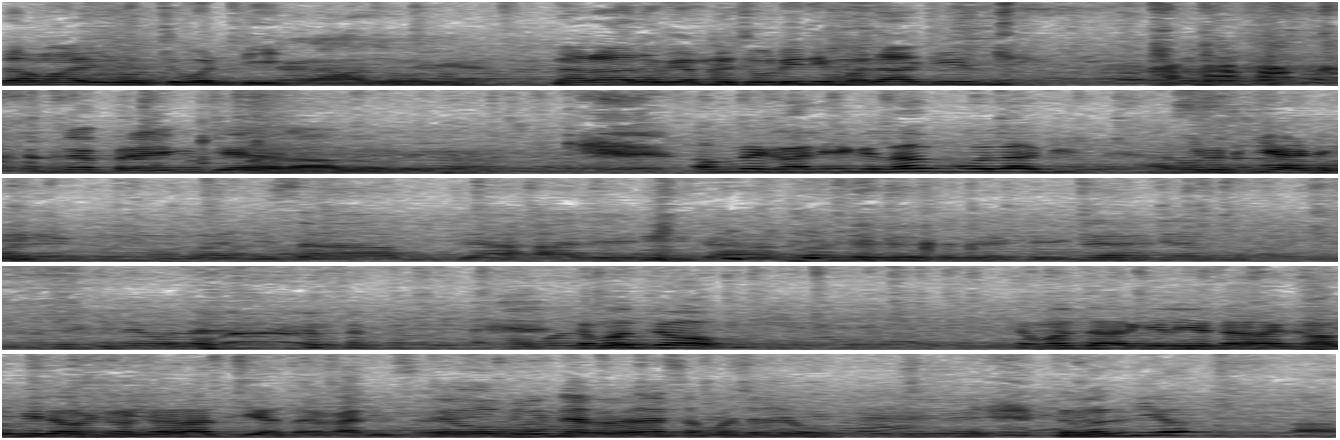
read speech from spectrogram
ہماری روتی انٹی ناراض ہو گیا۔ ناراض ہو گیا ہم نے چھوڑی تھی مزہ کی۔ ہم نے پرینک کیا ناراض ہو گیا۔ ہم نے خالی ایک لفظ بولا اور اس کی ہٹ گئی۔ جی صاحب کیا حال ہے؟ سمجھ جاؤ۔ سمجھدار کے لیے سارا کام بھی تھا اس نے سارا دیا تھا خالی۔ سمجھ رہے ہو۔ سمجھ رہی ہو؟ ہاں۔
